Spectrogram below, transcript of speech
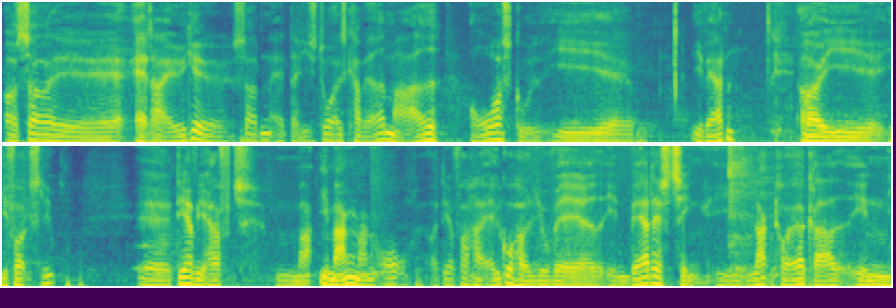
Og så øh, er der jo ikke sådan, at der historisk har været meget overskud i, øh, i verden og i, i folks liv. Øh, det har vi haft i mange, mange år, og derfor har alkohol jo været en hverdagsting i langt højere grad end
